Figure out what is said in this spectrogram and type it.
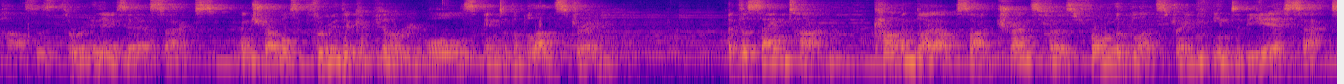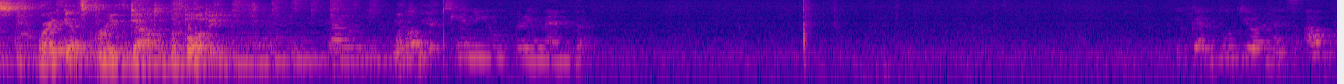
Passes through these air sacs and travels through the capillary walls into the bloodstream. At the same time, carbon dioxide transfers from the bloodstream into the air sacs, where it gets breathed out of the body. Tell me, When we- what can you remember? You can put your hands up.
